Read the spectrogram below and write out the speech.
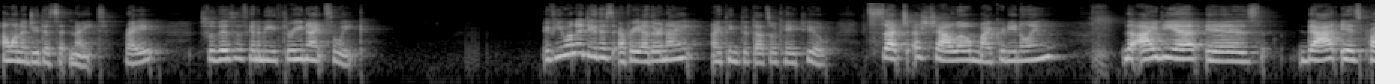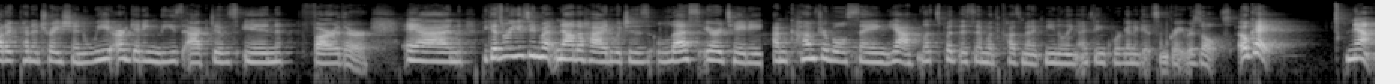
I wanna do this at night, right? So this is gonna be three nights a week. If you wanna do this every other night, I think that that's okay too. It's such a shallow microneedling. The idea is that is product penetration. We are getting these actives in farther. And because we're using retinaldehyde, which is less irritating, I'm comfortable saying, yeah, let's put this in with cosmetic needling. I think we're gonna get some great results. Okay, now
